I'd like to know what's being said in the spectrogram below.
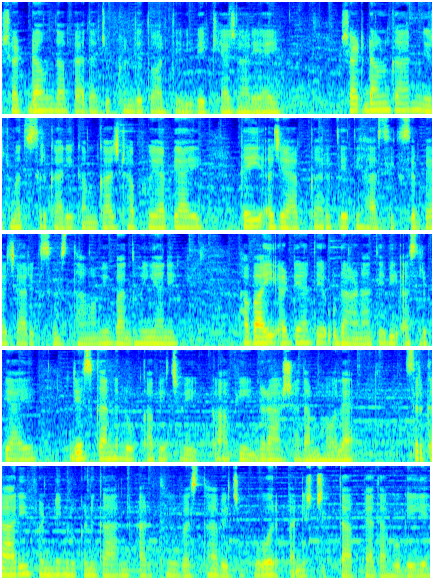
ਸ਼ਟਡਾਊਨ ਦਾ ਫਾਇਦਾ ਚੁੱਕਣ ਦੇ ਤੌਰ ਤੇ ਵੀ ਵੇਖਿਆ ਜਾ ਰਿਹਾ ਹੈ। ਸ਼ਟਡਾਊਨ ਕਾਰਨ ਨਿਯਮਤ ਸਰਕਾਰੀ ਕੰਮਕਾਜ ਠੱਪ ਹੋਇਆ ਪਿਆ ਹੈ। ਕਈ ਅਜਾਇਬ ਘਰ ਅਤੇ ਇਤਿਹਾਸਿਕ ਸੱਭਿਆਚਾਰਕ ਸੰਸਥਾਵਾਂ ਵੀ ਬੰਦ ਹੋਈਆਂ ਨੇ। ਹਵਾਈ ਅੱਡਿਆਂ ਤੇ ਉਡਾਣਾਂ ਤੇ ਵੀ ਅਸਰ ਪਿਆ ਹੈ, ਜਿਸ ਕਾਰਨ ਲੋਕਾਂ ਵਿੱਚ ਵੀ ਕਾਫੀ ਨਿਰਾਸ਼ਾ ਦਾ ਮਾਹੌਲ ਹੈ। ਸਰਕਾਰੀ ਫੰਡਿੰਗ ਰੁਕਣ ਕਾਰਨ ਅਰਥ ਵਿਵਸਥਾ ਵਿੱਚ ਹੋਰ ਅਨਿਸ਼ਚਿਤਤਾ ਪੈਦਾ ਹੋ ਗਈ ਹੈ।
